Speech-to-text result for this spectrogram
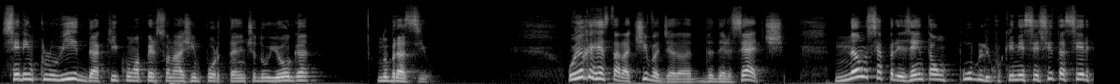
ser incluída aqui como uma personagem importante do yoga no Brasil. O yoga restaurativa de Derzete não se apresenta a um público que necessita ser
